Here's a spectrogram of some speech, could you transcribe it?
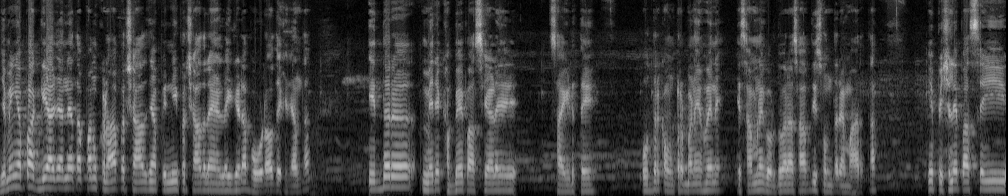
ਜਿਵੇਂ ਹੀ ਆਪਾਂ ਅੱਗੇ ਆ ਜਾਂਦੇ ਹਾਂ ਤਾਂ ਆਪਾਂ ਨੂੰ ਕੜਾਹ ਪ੍ਰਸ਼ਾਦ ਜਾਂ ਪਿੰਨੀ ਪ੍ਰਸ਼ਾਦ ਲੈਣ ਲਈ ਜਿਹੜਾ ਬੋਰਡ ਆ ਉਹ ਦਿਖ ਜਾਂਦਾ। ਇੱਧਰ ਮੇਰੇ ਖੱਬੇ ਪਾਸੇ ਵਾਲੇ ਸਾਈਡ ਤੇ ਉਧਰ ਕਾਊਂਟਰ ਬਣੇ ਹੋਏ ਨੇ। ਇਹ ਸਾਹਮਣੇ ਗੁਰਦੁਆਰਾ ਸਾਹਿਬ ਦੀ ਸੁੰਦਰ ਇਮਾਰਤ ਆ। ਇਹ ਪਿਛਲੇ ਪਾਸੇ ਹੀ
